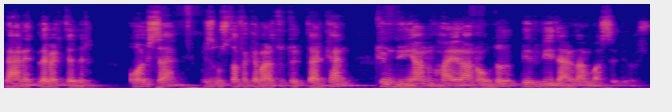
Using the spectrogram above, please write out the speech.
lanetlemektedir. Oysa biz Mustafa Kemal Atatürk derken tüm dünyanın hayran olduğu bir liderden bahsediyoruz.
